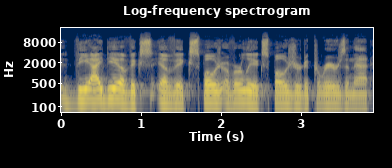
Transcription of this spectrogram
the idea of ex, of exposure of early exposure to careers and that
